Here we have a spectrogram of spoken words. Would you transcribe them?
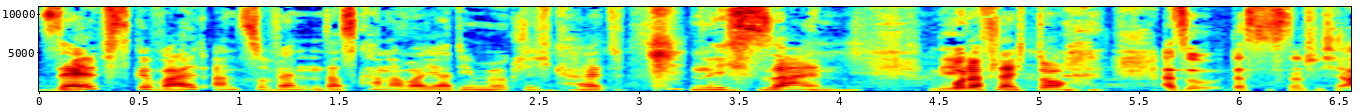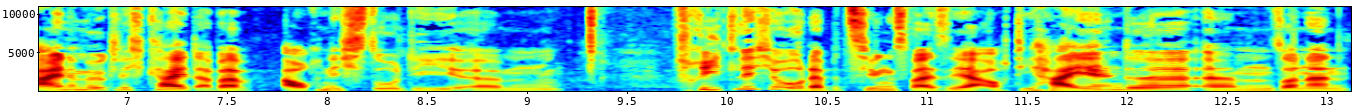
selbst Gewalt anzuwenden. Das kann aber ja die Möglichkeit nicht sein. Nee. Oder vielleicht doch. Also das ist natürlich eine Möglichkeit, aber auch nicht so die ähm, friedliche oder beziehungsweise ja auch die heilende, ähm, sondern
